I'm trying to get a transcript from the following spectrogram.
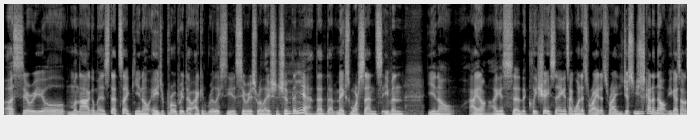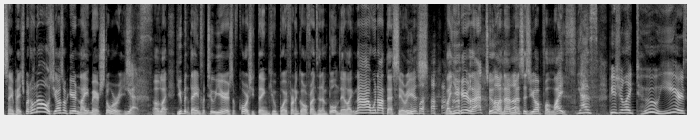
a serial monogamous that's like you know age appropriate that I can really see a serious relationship, then yeah, that that makes more sense. Even you know I don't know. I guess uh, the cliche saying it's like when it's right, it's right. You just you just kind of know you guys are on the same page. But who knows? You also hear nightmare stories. Yes. Of like you've been dating for two years. Of course, you think you're boyfriend and girlfriends, and then boom, they're like, nah, we're not that serious. like you hear that too, and that messes you up for life. Yes, because you're like two years.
